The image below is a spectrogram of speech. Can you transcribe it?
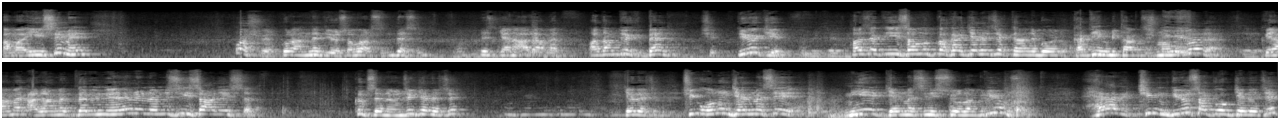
Ama iyisi mi? Boş ver. Kur'an ne diyorsa varsın desin. Biz gene alamet. Adam diyor ki ben şey, diyor ki Hz. İsa mutlaka gelecek de hani böyle kadim bir tartışmamız var ya. Kıyamet alametlerinin en önemlisi İsa Aleyhisselam. 40 sene önce gelecek. Gelecek. Çünkü onun gelmesi niye gelmesini istiyorlar biliyor musun? Her kim diyorsa ki o gelecek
